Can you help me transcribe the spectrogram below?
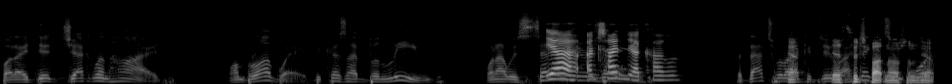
But I did Jekyll and Hyde on Broadway because I believed when I was seven Ja, years anscheinend ja, Caro. That that's what I could do. der ist I think it's Twitch-Partner auch schon, ja.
